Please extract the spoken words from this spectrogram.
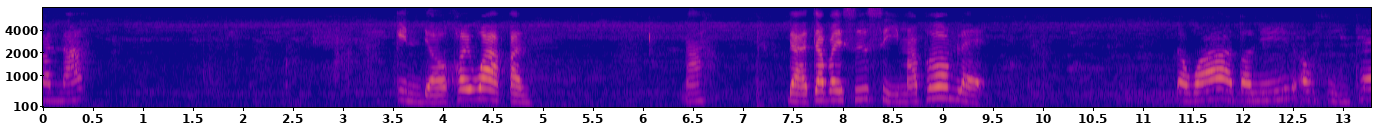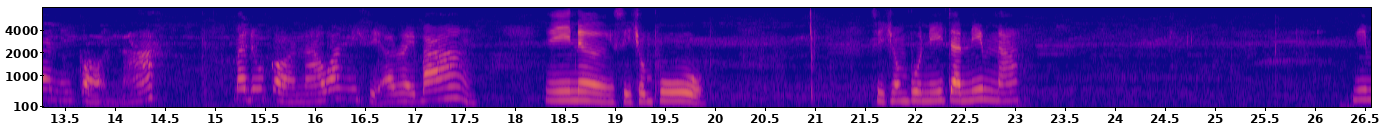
กันนะ กินเดี๋ยวค่อยว่ากัน นะ เดี๋ยวจะไปซื้อสีมาเพิ่มแหละ แต่ว่าตอนนี้เอาสีแค่นี้ก่อนนะ มาดูก่อนนะว่ามีสีอะไรบ้าง นี่หนึ่งสีชมพู สีชมพูนี้จะนิ่มนะ นิ่ม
